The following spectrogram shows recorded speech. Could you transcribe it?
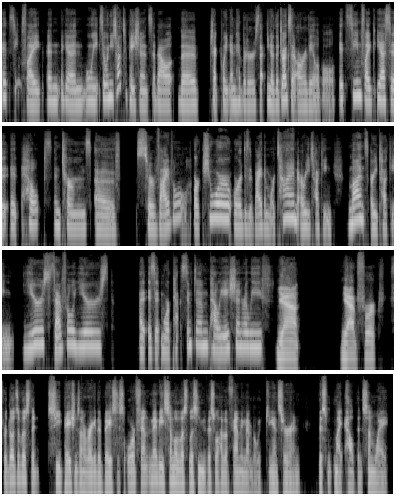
it seems like, and again, when we so when you talk to patients about the checkpoint inhibitors that, you know, the drugs that are available, it seems like, yes, it, it helps in terms of survival or cure, or does it buy them more time? Are you talking months? Are you talking years, several years? Uh, is it more pa- symptom palliation relief? Yeah. Yeah. For, for those of us that see patients on a regular basis, or fam- maybe some of us listening to this will have a family member with cancer and this might help in some way.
